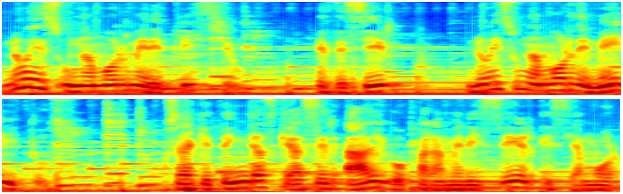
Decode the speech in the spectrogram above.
no es un amor meretricio, es decir, no es un amor de méritos, o sea que tengas que hacer algo para merecer ese amor.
